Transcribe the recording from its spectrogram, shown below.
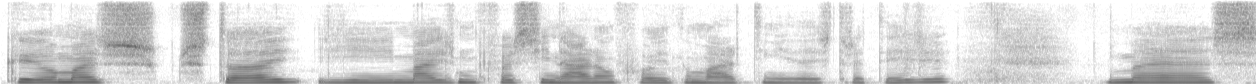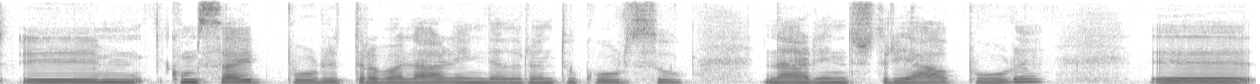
que eu mais gostei e mais me fascinaram foi do marketing e da estratégia, mas eh, comecei por trabalhar ainda durante o curso na área industrial pura Uh,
